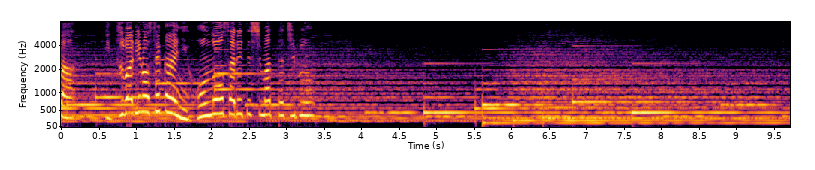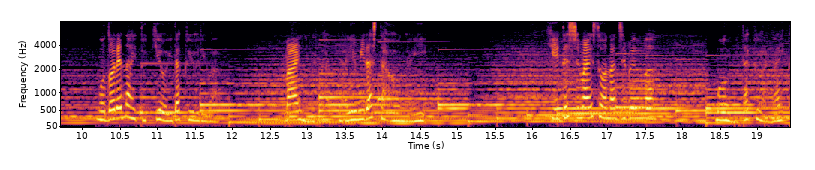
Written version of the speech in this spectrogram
ば偽りの世界に翻弄されてしまった自分。戻れない時を抱くよりは前に向かって歩み出した方がいい。消えてしまいそうな自分はもう見たくはないか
